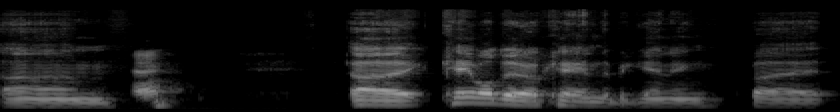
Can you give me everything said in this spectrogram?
Um, okay. Uh, Cable did okay in the beginning, but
